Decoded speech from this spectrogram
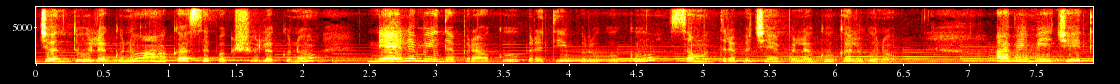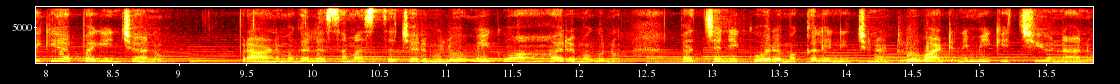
జంతువులకును ఆకాశ పక్షులకును నేల మీద ప్రాకు ప్రతి పురుగుకు సముద్రపు చేపలకు కలుగును. అవి మీ చేతికి అప్పగించాను. ప్రాణము గల సమస్త చర్ములు మీకు ఆహారమగును. పచ్చని కూర మొక్కలనిచ్చినట్లు వాటిని మీకు ఇచ్చి ఉన్నాను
